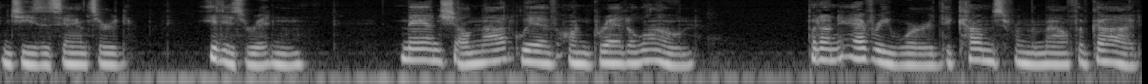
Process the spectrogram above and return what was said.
And Jesus answered, It is written, Man shall not live on bread alone, but on every word that comes from the mouth of God.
